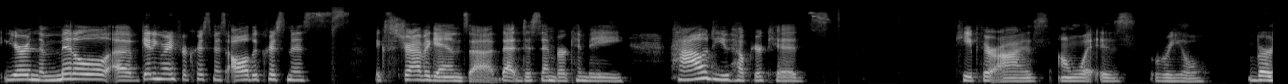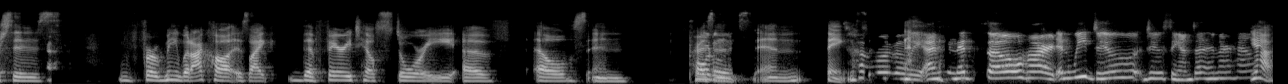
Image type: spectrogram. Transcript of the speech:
you're in the middle of getting ready for Christmas, all the Christmas extravaganza that December can be. How do you help your kids keep their eyes on what is real versus for me, what I call it is like the fairy tale story of elves and presents totally. and things. Totally. I mean, it's so hard. And we do do Santa in our house. Yeah.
